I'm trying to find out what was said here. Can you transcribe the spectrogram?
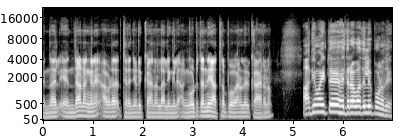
എന്നാൽ എന്താണ് അങ്ങനെ അവിടെ തിരഞ്ഞെടുക്കാനുള്ള അല്ലെങ്കിൽ അങ്ങോട്ട് തന്നെ യാത്ര പോകാനുള്ള ഒരു കാരണം? ആദ്യമായിട്ട് ഹൈദരാബാദിൽ പോണത്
